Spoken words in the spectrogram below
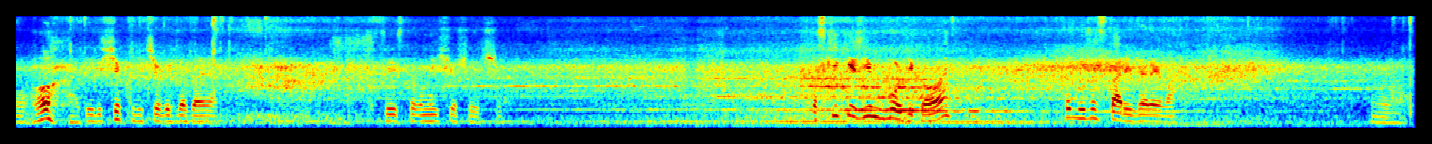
Ого, а тут ще круче виглядає. З цієї сторони ще ширше. Та скільки ж їм годиків, а? Це дуже старі дерева. От.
